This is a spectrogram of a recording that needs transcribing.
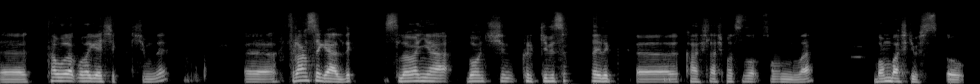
E, tam olarak ona geçecektik şimdi. E, Fransa geldik. Slovenya Doncic'in 47 sayılık e, karşılaşması sonunda bambaşka bir o,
